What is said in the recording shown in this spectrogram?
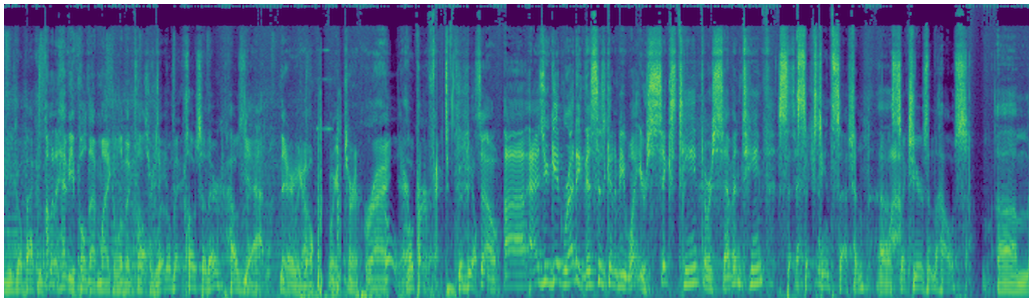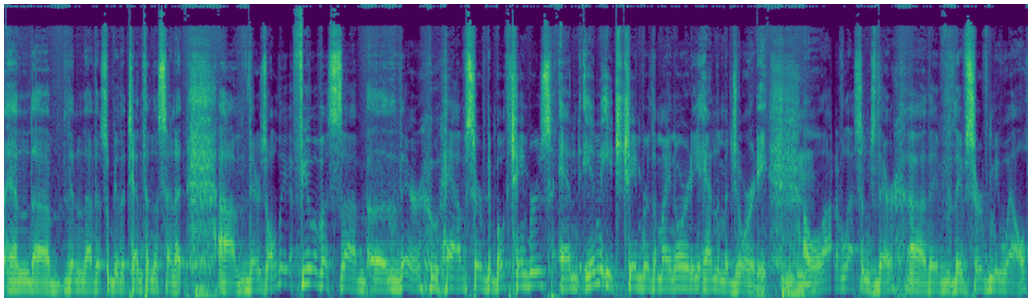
you go back and I'm going to have you pull that mic a little bit closer. A little bit closer there. How's yeah, that? There, we go. go. We're going to turn it right oh, there. Okay. Perfect. Good deal. So, uh, as you get ready, this is going to be what your 16th or 17th? Session? 16th session. Uh, wow. Six years in the House, um, and uh, then uh, this will be the 10th in the Senate. Um, there's only a few of us uh, uh, there who have served in both chambers, and in each chamber, the minority and the majority. Mm-hmm. A lot of lessons there. They've they've served me well,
